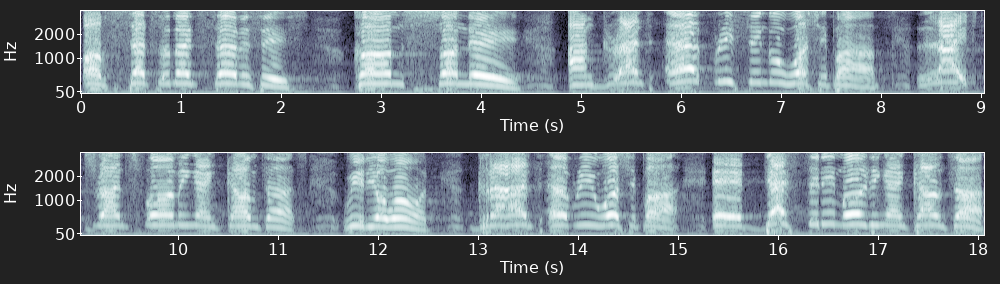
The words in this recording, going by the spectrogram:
of settlement services. Come Sunday and grant every single worshiper life transforming encounters with your word. Grant every worshiper a destiny molding encounter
